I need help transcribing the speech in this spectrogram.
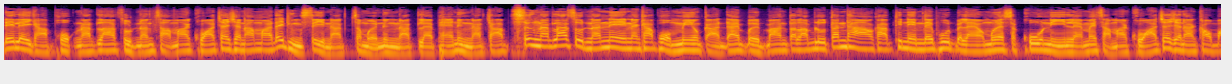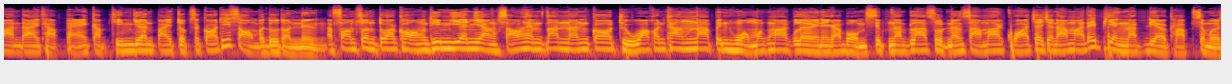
ได้เลยครับหกนัดล่าสุดนั้นสามารถคว้าชัยชนะมาได้ถึง 4 นัด เสมอ 1 นัด และแพ้ 1 นัดครับ ซึ่งนัดล่าสุดนั้นเองนะครับผมมีโอกาสได้เปิดบ้านต้อนรับลูตันทาวครับที่เนมได้พูดไปแล้วเมื่อสักครู่นี้ และไม่สามารถคว้าชัยชนะเข้าบ้านได้ครับแพ้กับทีมเยือนไปจบสกอร์ที่ 2 ประตูต่อหนึ่งฟอร์มส่วนตัวของทีมเยือนอย่างเซาแฮมตันนั้นก็ถือว่าค่อนข้างน่าเป็นห่วงมาก ๆ เลยนะครับผม 10 นัดล่าสุดนั้นสามารถคว้าชัยชนะมาได้เพียงนัดเดียวครับเสมอ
